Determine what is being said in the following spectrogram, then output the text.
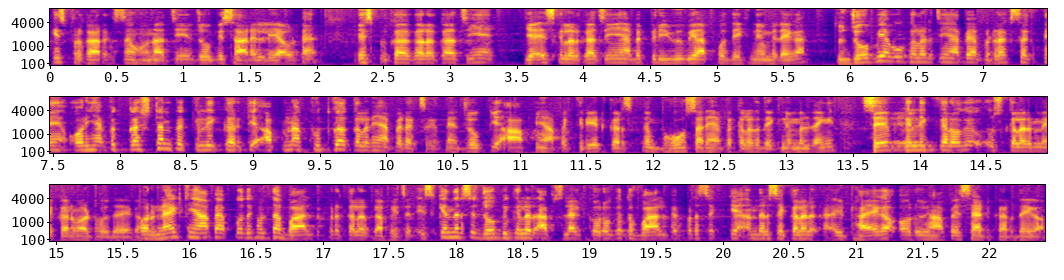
किस प्रकार से होना चाहिए, जो भी सारे लेआउट है, इस प्रकार कलर का चाहिए, या इस कलर का चाहिए, यहाँ पे प्रीव्यू भी आपको देखने को मिलेगा। तो जो भी आपको कलर चाहिए, यहाँ पे आप रख सकते हैं, और यहाँ पे कस्टम पे क्लिक करके अपना खुद का कलर यहाँ पे रख सकते हैं, जो कि आप यहाँ पे क्रिएट कर सकते हैं, बहुत सारे यहाँ पे कलर देखने मिल जाएँगे। सेव क्लिक करोगे, उस कलर में कन्वर्ट हो जाएगा। और नेक्स्ट यहाँ पे आपको देख मिलता है वाल पेपर कलर का फीचर इसके अंदर से जो भी कलर आप सिलेक्ट करोगे तो वाल पेपर से के अंदर से कलर उठाएगा और यहाँ पे सेट कर देगा।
